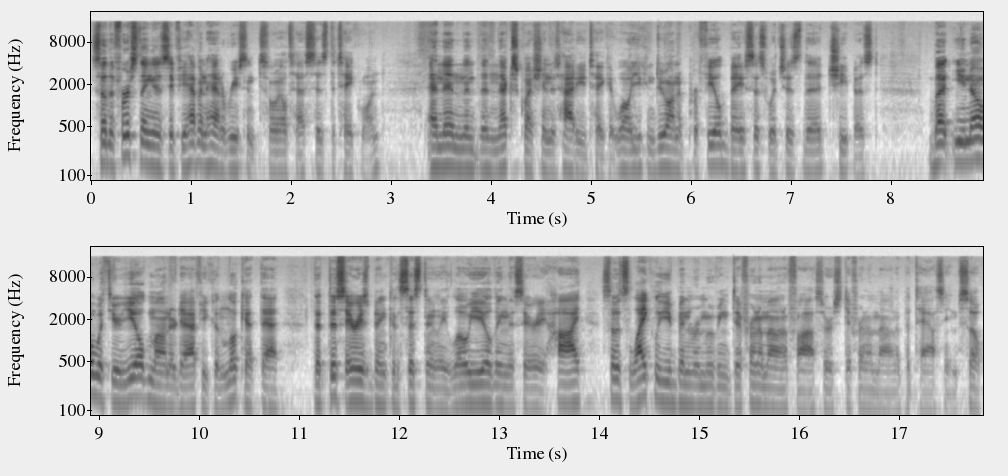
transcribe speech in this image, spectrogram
So the first thing is if you haven't had a recent soil test is to take one. And then the, the next question is how do you take it? Well, you can do on a per field basis, which is the cheapest. But you know with your yield monitor data, you can look at that, that this area's been consistently low yielding, this area high. So it's likely you've been removing different amount of phosphorus, different amount of potassium. So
